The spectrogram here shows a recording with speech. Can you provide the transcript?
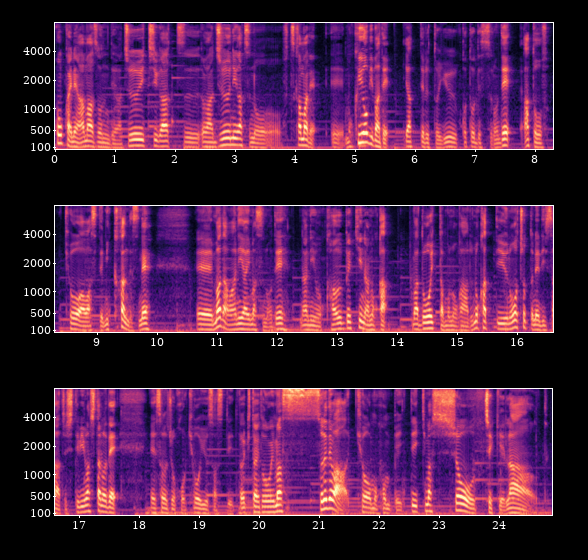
今回ね、アマゾンでは11月、まあ、12月の2日まで、えー、木曜日までやってるということですので、あと今日合わせて3日間ですね。えー、まだ間に合いますので、何を買うべきなのか、まあ、どういったものがあるのかっていうのをちょっとねリサーチしてみましたので、えー、その情報を共有させていただきたいと思います。それでは今日も本編いっていきましょう。チェケラウト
